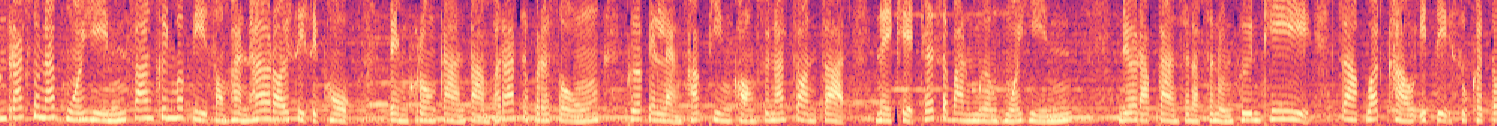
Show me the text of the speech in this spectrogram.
นย์รักสุนัขหัวหินสร้างขึ้นเมื่อปี 2546 เป็นโครงการตามพระราชประสงค์ เพื่อเป็นแหล่งพักพิงของสุนัขจรจัด ในเขตเทศบาลเมืองหัวหิน ได้รับการสนับสนุนพื้นที่จากวัดเขาอิติสุขโต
